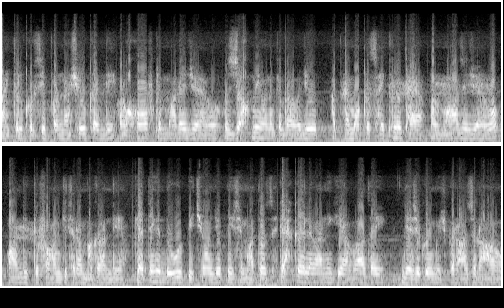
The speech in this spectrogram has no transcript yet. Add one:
आयतल कुर्सी पढ़ना शुरू कर दी और खौफ के मारे जो है वो जख्मी होने के बावजूद अपना मोटरसाइकिल उठाया और वहाँ से जो है वो आंधी तूफ़ान की तरह भगा दिया। कहते हैं कि दूर पीछे मुझे अपनी सिमातों से कहके लगाने की आवाज़ आई। जैसे कोई मुझ पर हंस रहा हो।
